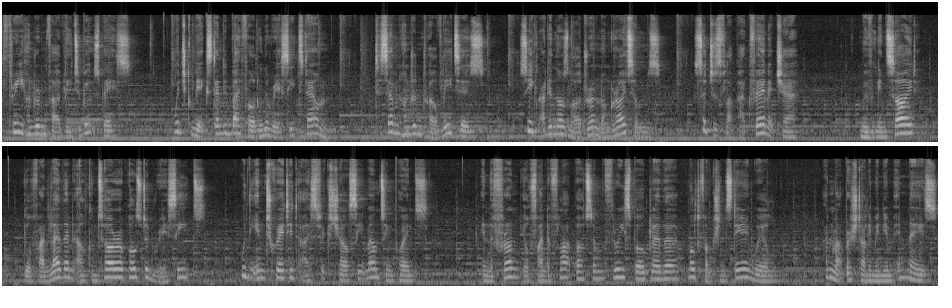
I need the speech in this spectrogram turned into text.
305 litre boot space, which can be extended by folding the rear seats down to 712 litres, so you can add in those larger and longer items such as flat pack furniture. Moving inside, you'll find leather and Alcantara upholstered rear seats, with the integrated ISOFIX child seat mounting points. In the front, you'll find a flat bottom, 3 spoke leather, multifunction steering wheel, and matte brushed aluminium inlays,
